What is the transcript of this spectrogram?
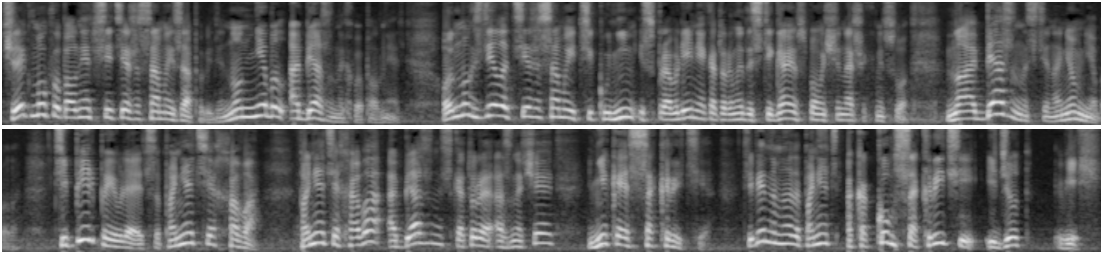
человек мог выполнять все те же самые заповеди, но он не был обязан их выполнять. Он мог сделать те же самые тикуним, исправления, которые мы достигаем с помощью наших мецвод. Но обязанности на нем не было. Теперь появляется понятие хава. Понятие хава – обязанность, которая означает некое сокрытие. Теперь нам надо понять, о каком сокрытии идет вещь.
